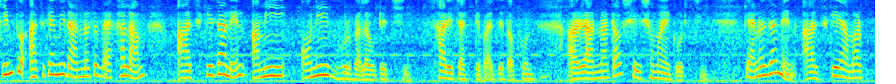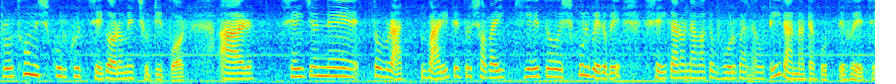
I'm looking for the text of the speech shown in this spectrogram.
কিন্তু আজকে আমি রান্নাটা দেখালাম। আজকে জানেন, আমি অনেক ভোরবেলা উঠেছি, সাড়ে চারটে বাজে তখন, আর রান্নাটাও সেই সময় করছি। কেন জানেন, আজকে আমার প্রথম স্কুল খুঁজছে গরমের ছুটির পর। আর সেই জন্যে তো রাত, বাড়িতে তো সবাই খেয়ে তো স্কুল বেরোবে, সেই কারণে আমাকে ভোরবেলা উঠেই রান্নাটা করতে হয়েছে।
